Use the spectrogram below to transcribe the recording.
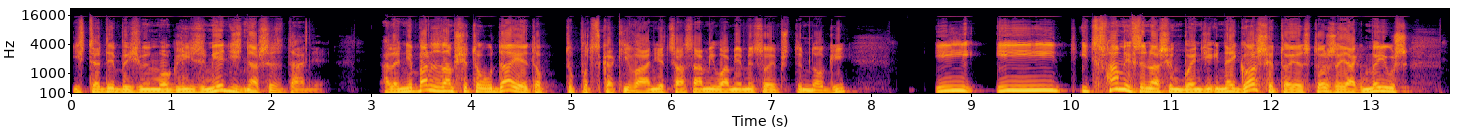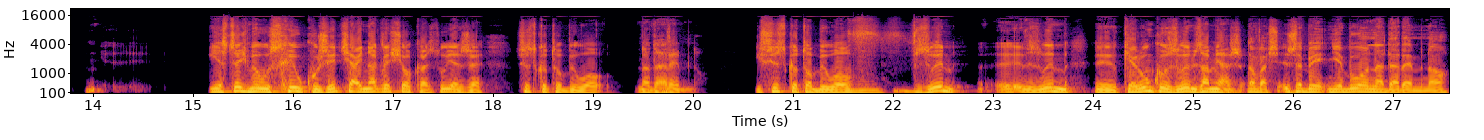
I wtedy byśmy mogli zmienić nasze zdanie. Ale nie bardzo nam się to udaje, to, to podskakiwanie. Czasami łamiemy sobie przy tym nogi i, i, i trwamy w tym naszym błędzie. I najgorsze to jest to, że jak my już jesteśmy u schyłku życia i nagle się okazuje, że wszystko to było nadaremno. I wszystko to było w, w złym, w złym y, kierunku, w złym zamiarze. No właśnie, żeby nie było nadaremno,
